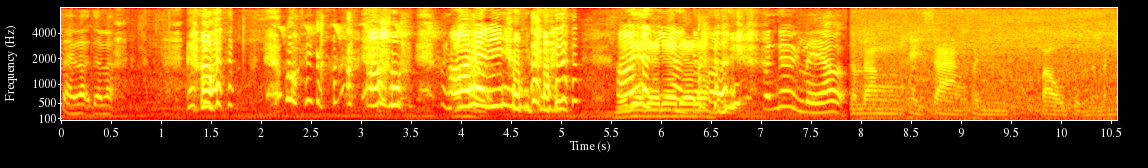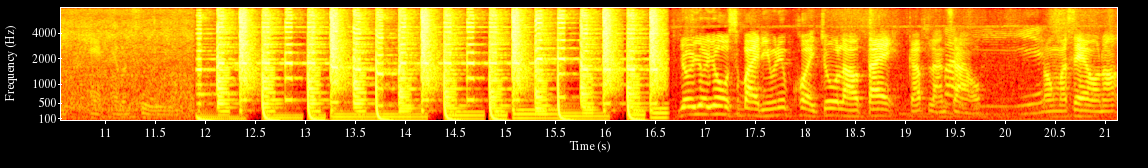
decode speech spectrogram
แต่ละแต่ละเอาเฮ็ดอีหยังกันเอาเฮ็ดอีเดี๋หยวยังเดี๋ยวเดี๋ยวกันมันนึกแล้วกำลังให้สร้างพอดีเป่าผมนะมันแหกให้มันฟู โยโยโยสบายดีวันนี้ข่อยโจลาวใต้กับหลานสาวน้องมาแซวเนาะ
